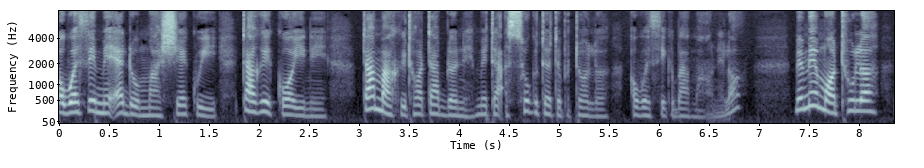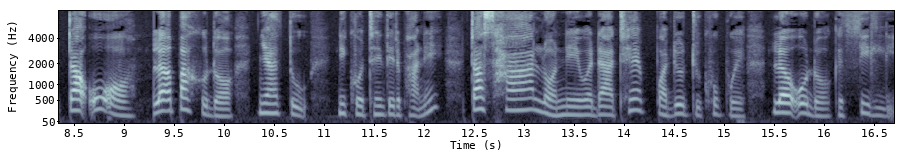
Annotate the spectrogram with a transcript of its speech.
အဝဲစစ်မဲအဲ့ဒိုမာရှဲကွီတာဂေကောရင်နေတာမခိထောတပ်လနေမေတာအဆုကတဲ့တပတော်လအဝဲစစ်ကပါမောင်းနေလောမေမေမော်ထူလာတာအိုအော်လပခုဒညာတုနီကိုတင်းတဲ့ဖာနေတဆာလောနေဝဒတဲ့ပဝဒုတုခုပွဲလောအိုဒကစီလီ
